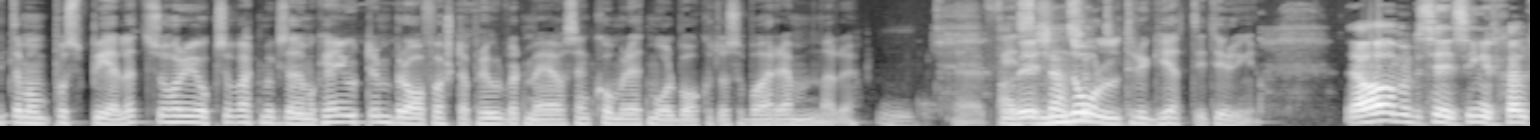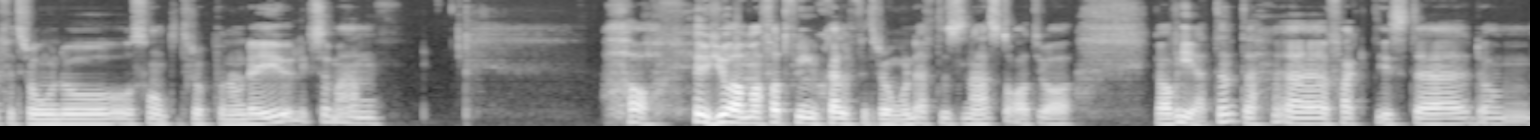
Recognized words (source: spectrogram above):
tittar man på spelet så har det ju också varit mycket så att de kan ha gjort en bra första period, varit med och sen kommer det ett mål bakåt och så bara rämnar det mm. Eh, finns ja, det noll ett... trygghet i Tyringen Ja men precis, inget självförtroende och, och sånt i truppen och det är ju liksom en Ja, hur gör man för att få in självförtroende efter sån här start? Jag, jag vet inte eh, faktiskt. Eh, de,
